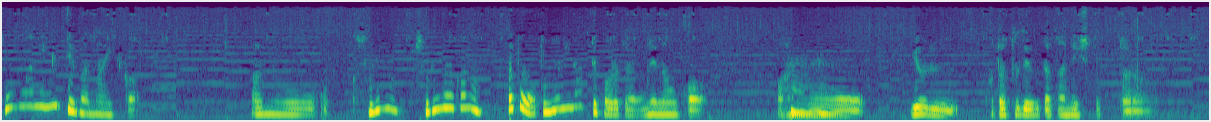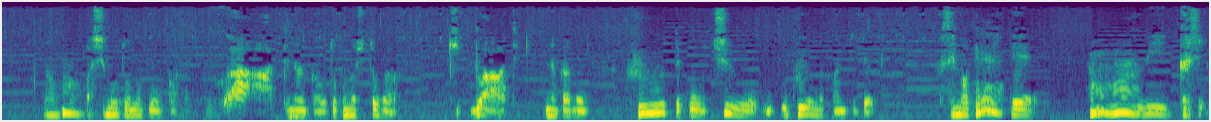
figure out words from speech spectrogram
そんなに見てはないか。あの、それ、それぐらいかな。あと大人になってからだよね、なんか。あの、う夜、こたつでうたた寝しとったら、なんか足元の方から、ブワーってなんか男の人が、きブワーって、なんかあの、ふーってこう宙を浮くような感じで、迫ってきて、うんうん。首ガシッっ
